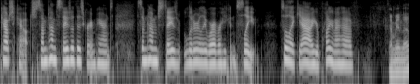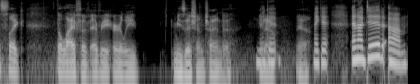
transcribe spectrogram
couch to couch. Sometimes stays with his grandparents. Sometimes stays literally wherever he can sleep. So like, yeah, you're probably gonna have I mean, that's like the life of every early musician trying to, make know. it yeah. make it. And I did um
